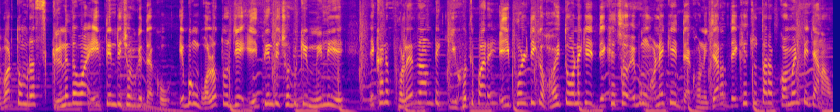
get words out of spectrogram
এবার তোমরা স্ক্রিনে দেওয়া এই তিনটি ছবিকে দেখো এবং বলো তো যে এই তিনটি ছবিকে মিলিয়ে এখানে ফলের নামটি কি হতে পারে? এই ফলটিকে হয়তো অনেকেই দেখেছ এবং অনেকেই দেখোনি। যারা দেখেছ তারা কমেন্টে জানাও।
